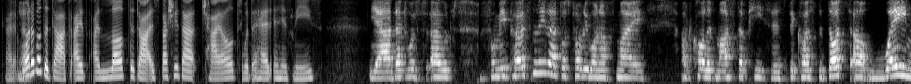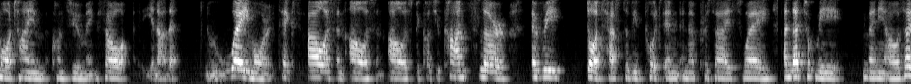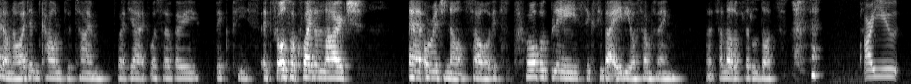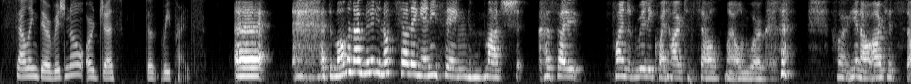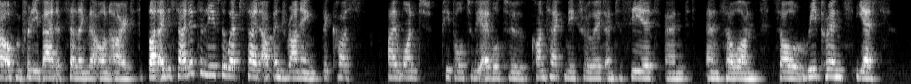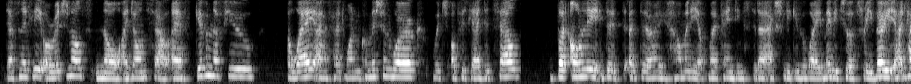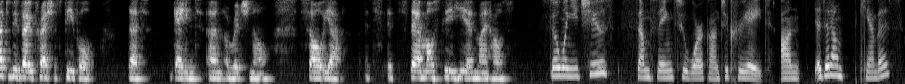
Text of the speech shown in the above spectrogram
Got it. Yeah. What about the dots? I I love the dot, especially that child with the head in his knees. Yeah, that was I would for me personally that was probably one of my I would call it masterpieces because the dots are way more time consuming. So, you know, that way more. It takes hours and hours and hours because you can't slur. Every dot has to be put in in a precise way. And that took me many hours. I don't know. I didn't count the time, but yeah, it was a very big piece. It's also quite a large uh, original. So it's probably 60 by 80 or something. That's a lot of little dots. Are you selling the original or just the reprints? Uh, at the moment, I'm really not selling anything much because I find it really quite hard to sell my own work. you know, artists are often pretty bad at selling their own art. But I decided to leave the website up and running because I want people to be able to contact me through it and to see it and and so on. So reprints, yes, definitely. Originals, no, I don't sell. I have given a few away. I have had one commission work, which obviously I did sell, but only the, uh, the, how many of my paintings did I actually give away? Maybe two or three. Very, it had to be very precious people that gained an original. So yeah, it's it's they're mostly here in my house. So when you choose something to work on to create on, is it on canvas?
